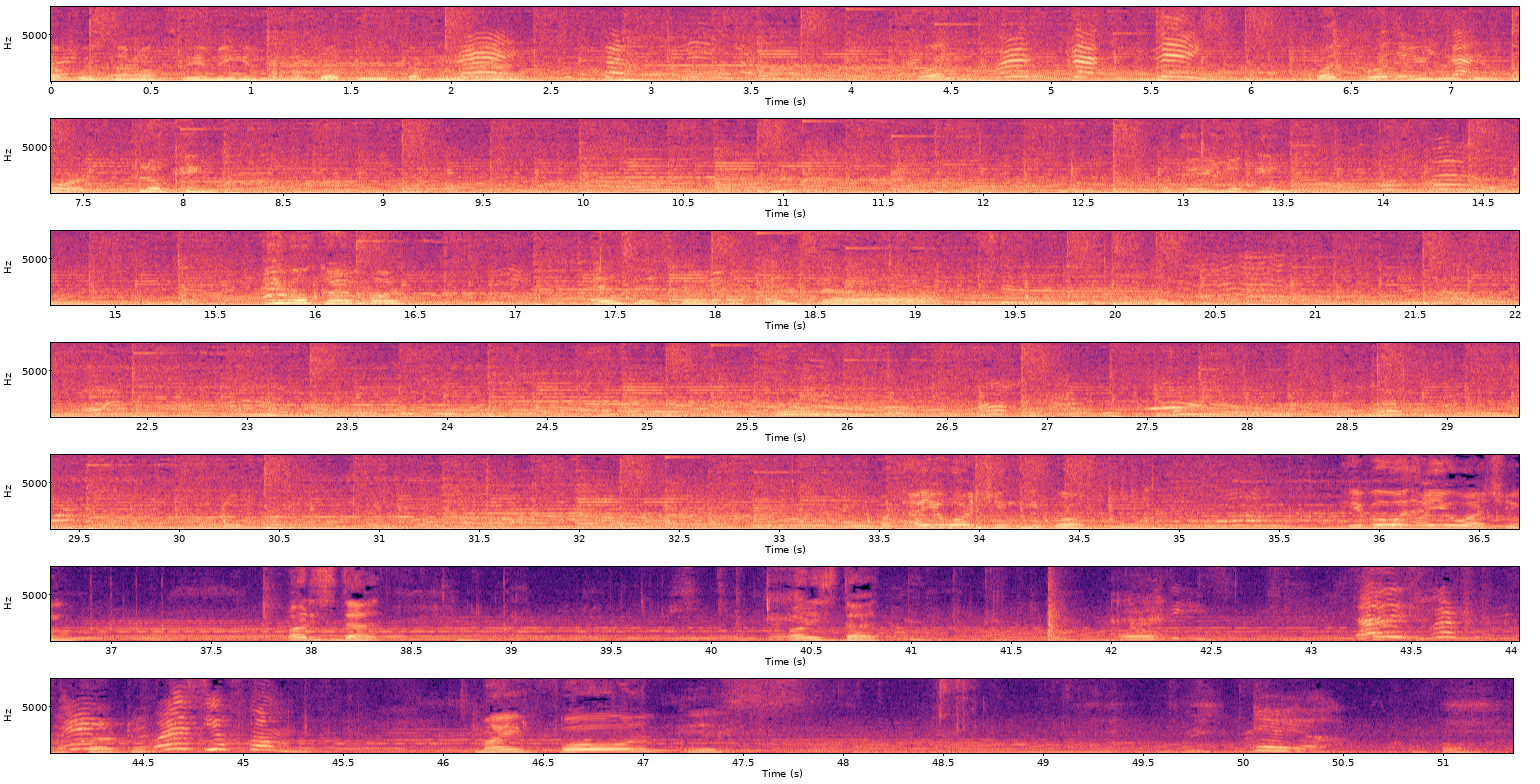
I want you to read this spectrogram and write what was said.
Tapos na mag-swimming yung mga batutang yan. What? Where's that thing? What What are you looking for? Looking. Hmm? What are you looking? Ivo, careful. Enzo is there. Enzo. You watching? What is that? What is that? Daddy, where, The where's your phone? My phone is. There. My phone.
